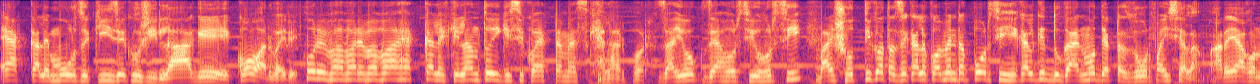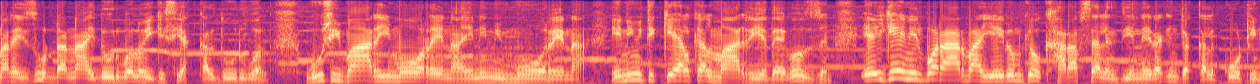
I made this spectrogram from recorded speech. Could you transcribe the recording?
এককালে মোর যে কি যে খুশি লাগে কবার বাইরে। ওরে বাবা রে বাবা, এককালে খেলাম তো গেছি কয়েকটা ম্যাচ খেলার পর। যাই হোক, যা হরছি হরছি। ভাই, সত্যি কথা, যে কালে কমেন্টটা পড়ছি হেকাল কিন্তু গায়ের মধ্যে একটা জোর পাইছিলাম। আরে এখন আর এই জোরটা নাই, দুর্বল হয়ে গেছি এককাল দুর্বল। ঘুষি মারি, মরে না এনিমি মরে না। এনিমিতে কেল কাল মারিয়ে দেয়, বুঝছেন? এই গেইনির পর আর ভাই এইরকম কেউ খারাপ চ্যালেঞ্জ দিয়ে না এরা কিন্তু এককাল কঠিন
